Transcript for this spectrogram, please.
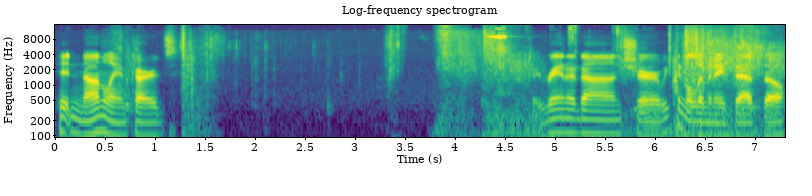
hitting non-land cards. Tyrannodon, sure. We can eliminate that, though.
